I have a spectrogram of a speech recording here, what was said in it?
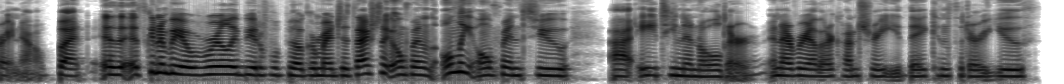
right now, but it's going to be a really beautiful pilgrimage. It's actually open, only open to uh, 18 and older. In every other country, they consider youth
